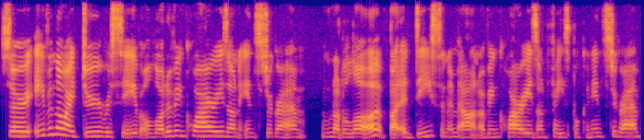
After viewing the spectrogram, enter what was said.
So even though I do receive a lot of inquiries on Instagram, not a lot, but a decent amount of inquiries on Facebook and Instagram,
